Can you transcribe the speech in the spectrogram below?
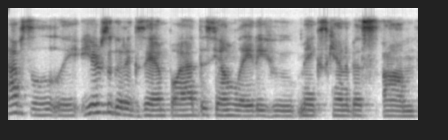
Absolutely. Here's a good example. I had this young lady who makes cannabis um,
